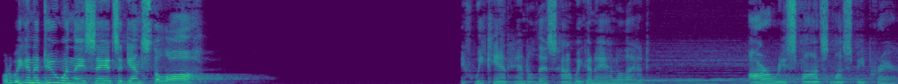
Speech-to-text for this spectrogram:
What are we going to do when they say it's against the law? If we can't handle this, how are we going to handle that? Our response must be prayer.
